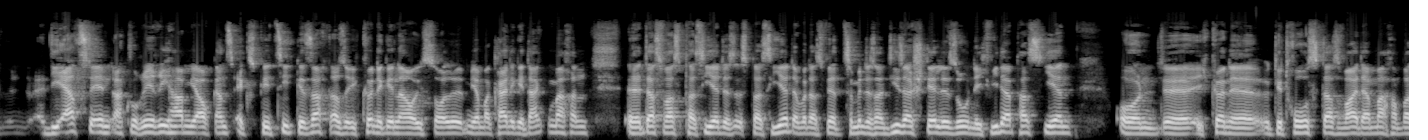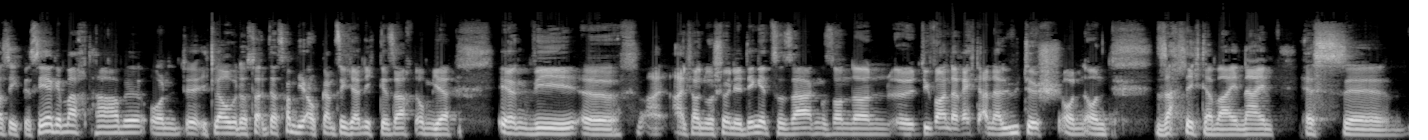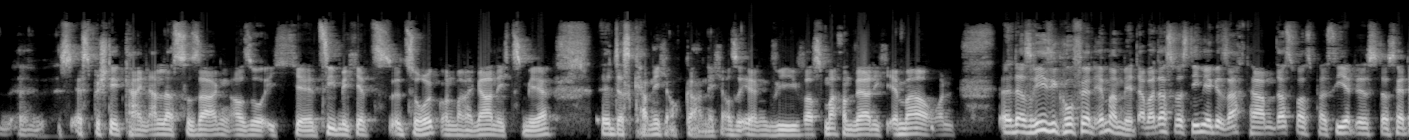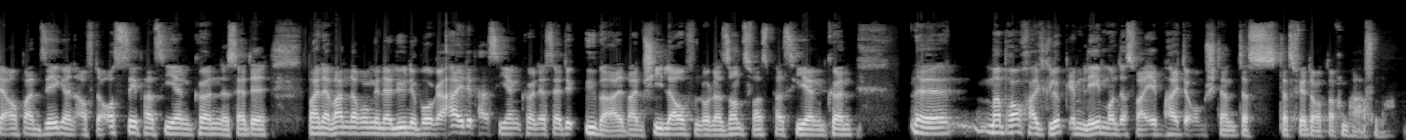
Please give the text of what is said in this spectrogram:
die Ärzte in Akureyri haben ja auch ganz explizit gesagt, also ich könne genau, ich soll mir mal keine Gedanken machen, äh, das was passiert ist, ist passiert, aber das wird zumindest an dieser Stelle so nicht wieder passieren und äh, ich könne getrost das weitermachen, was ich bisher gemacht habe. Und äh, ich glaube, das, das haben die auch ganz sicher nicht gesagt, um mir irgendwie äh, einfach nur schöne Dinge zu sagen, sondern äh, die waren da recht analytisch und, und sachlich dabei. Nein, es, äh, äh es, es besteht kein Anlass zu sagen, also ich äh, ziehe mich jetzt zurück und mache gar nichts mehr. Äh, das kann ich auch gar nicht. Also irgendwie was machen werde ich immer und äh, das Risiko fährt immer mit. Aber das, was die mir gesagt haben, das das, was passiert ist, das hätte auch beim Segeln auf der Ostsee passieren können. Es hätte bei einer Wanderung in der Lüneburger Heide passieren können. Es hätte überall beim Skilaufen oder sonst was passieren können. Äh, man braucht halt Glück im Leben und das war eben halt der Umstand, dass, dass wir dort noch im Hafen waren.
